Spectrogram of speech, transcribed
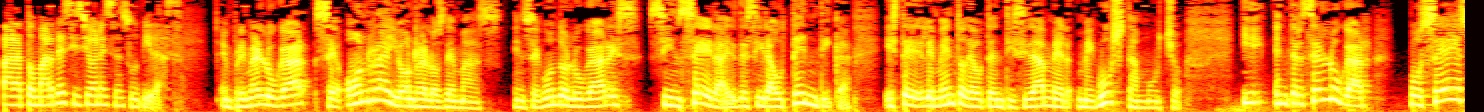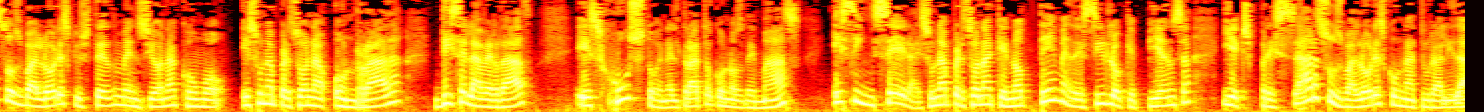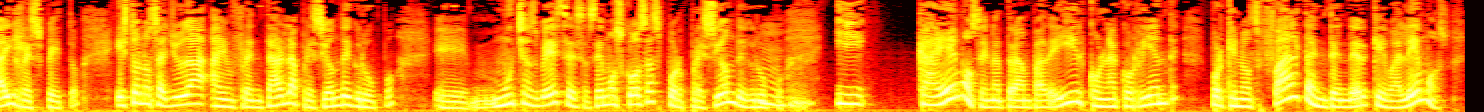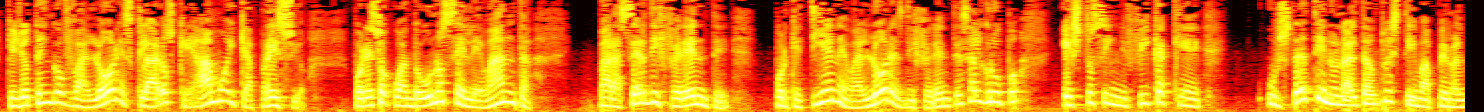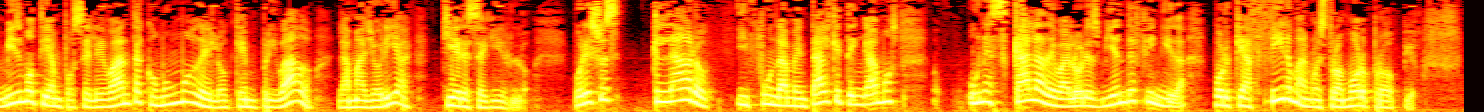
para tomar decisiones en sus vidas? En primer lugar, se honra y honra a los demás. En segundo lugar, es sincera, es decir, auténtica. Este elemento de autenticidad me, me gusta mucho. Y en tercer lugar, posee esos valores que usted menciona como es una persona honrada, dice la verdad, es justo en el trato con los demás, es sincera, es una persona que no teme decir lo que piensa y expresar sus valores con naturalidad y respeto. Esto nos ayuda a enfrentar la presión de grupo. Eh, muchas veces hacemos cosas por presión de grupo y caemos en la trampa de ir con la corriente porque nos falta entender que valemos, que yo tengo valores claros que amo y que aprecio. Por eso cuando uno se levanta para ser diferente, porque tiene valores diferentes al grupo, esto significa que usted tiene una alta autoestima, pero al mismo tiempo se levanta como un modelo que en privado la mayoría quiere seguirlo. Por eso es claro y fundamental que tengamos una escala de valores bien definida porque afirma nuestro amor propio.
